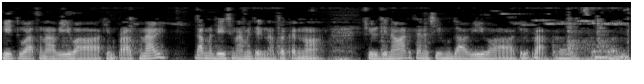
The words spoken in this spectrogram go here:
හේතු වාසනා වේවා කියන ප්‍රාර්ථනාවයි ධර්ම දේශනාව මෙතන නැත කරනවා. ශිරු දිනාට සනසීමු දා වේවා කියලා ප්‍රාර්ථනා කරනවා.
